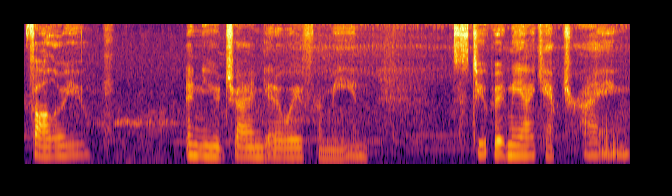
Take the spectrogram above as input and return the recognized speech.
follow you, and you'd try and get away from me, and stupid me, I kept trying.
